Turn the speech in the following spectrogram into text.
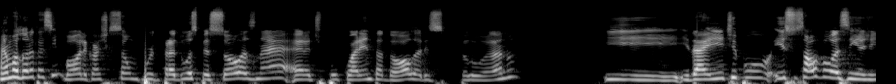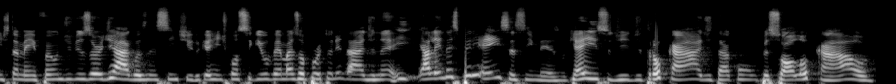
É um valor até simbólico, acho que são para duas pessoas, né? Era tipo 40 dólares pelo ano. E, e, daí, tipo, isso salvou, assim, a gente também. Foi um divisor de águas nesse sentido, que a gente conseguiu ver mais oportunidade, né? E além da experiência, assim mesmo, que é isso, de, de trocar, de estar com o pessoal local.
